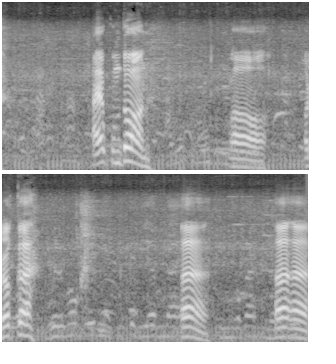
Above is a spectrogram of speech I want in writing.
आयो कुमतन अ रक्का अ अ अ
